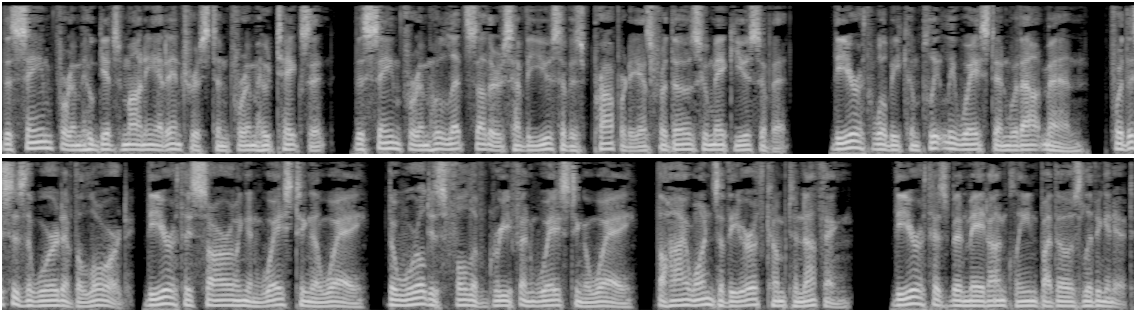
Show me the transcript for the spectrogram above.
the same for him who gives money at interest and for him who takes it, the same for him who lets others have the use of his property as for those who make use of it. The earth will be completely waste and without men, for this is the word of the Lord. The earth is sorrowing and wasting away, the world is full of grief and wasting away, the high ones of the earth come to nothing. The earth has been made unclean by those living in it,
